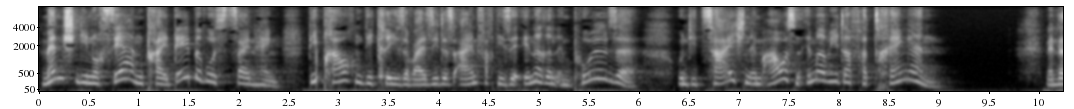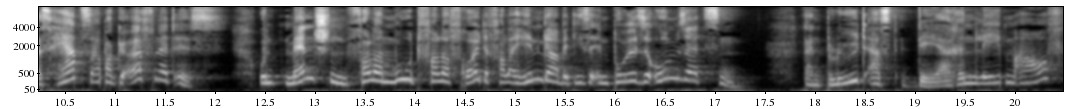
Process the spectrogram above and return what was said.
Menschen, die noch sehr an 3D-Bewusstsein hängen, die brauchen die Krise, weil sie das einfach diese inneren Impulse und die Zeichen im Außen immer wieder verdrängen. Wenn das Herz aber geöffnet ist und Menschen voller Mut, voller Freude, voller Hingabe diese Impulse umsetzen, dann blüht erst deren Leben auf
